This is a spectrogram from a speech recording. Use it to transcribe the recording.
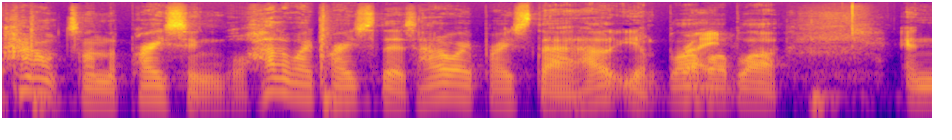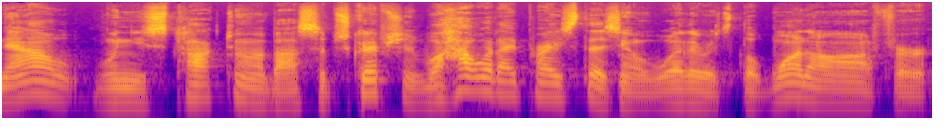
pounce on the pricing. Well, how do I price this? How do I price that? How you know, blah blah blah. And now when you talk to them about subscription, well, how would I price this? You know, whether it's the one off or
